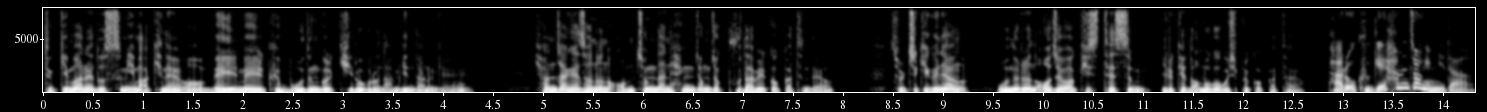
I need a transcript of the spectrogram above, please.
듣기만 해도 숨이 막히네요. 매일매일 그 모든 걸 기록으로 남긴다는 게. 현장에서는 엄청난 행정적 부담일 것 같은데요. 솔직히 그냥 오늘은 어제와 비슷했음 이렇게 넘어가고 싶을 것 같아요. 바로 그게 함정입니다.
